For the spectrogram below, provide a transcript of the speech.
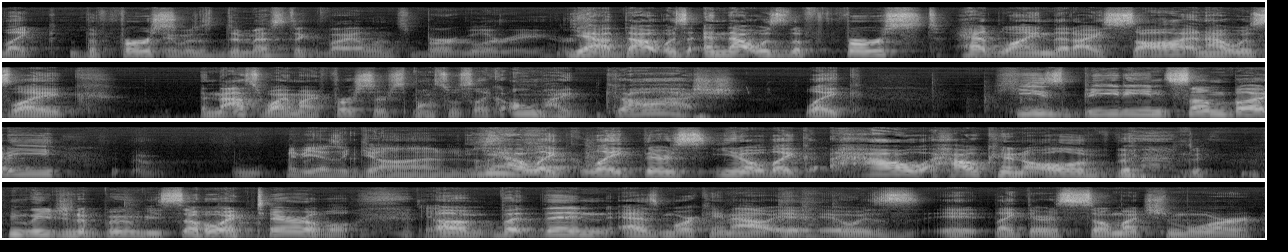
like the first It was domestic violence burglary. or yeah, that was and that was the first headline that I saw and I was like and that's why my first response was like, "Oh my gosh." Like he's beating somebody. Maybe he has a gun. Yeah, like like there's, you know, like how how can all of the Legion of Boom be so terrible? Yeah. Um but then as more came out, it, it was it like there's so much more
